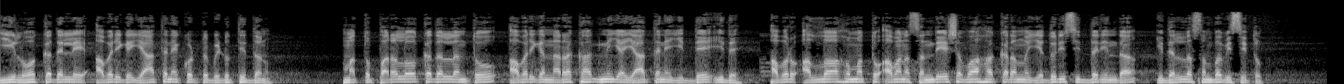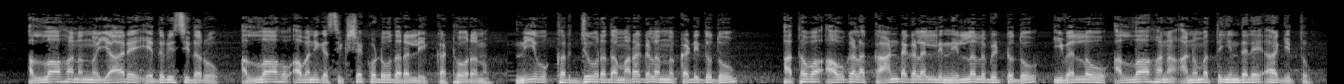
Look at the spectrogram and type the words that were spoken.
ಈ ಲೋಕದಲ್ಲೇ ಅವರಿಗೆ ಯಾತನೆ ಕೊಟ್ಟು ಬಿಡುತ್ತಿದ್ದನು. ಮತ್ತು ಪರಲೋಕದಲ್ಲಂತೂ ಅವರಿಗೆ ನರಕಾಗ್ನಿಯ ಯಾತನೆ ಇದ್ದೇ ಇದೆ. ಅವರು ಅಲ್ಲಾಹು ಮತ್ತು ಅವನ ಸಂದೇಶವಾಹಕರನ್ನು ಎದುರಿಸಿದ್ದರಿಂದ ಇದೆಲ್ಲ ಸಂಭವಿಸಿತು. ಅಲ್ಲಾಹನನ್ನು ಯಾರೇ ಎದುರಿಸಿದರೂ ಅಲ್ಲಾಹು ಅವನಿಗೆ ಶಿಕ್ಷೆ ಕೊಡುವುದರಲ್ಲಿ ಕಠೋರನು. ನೀವು ಖರ್ಜೂರದ ಮರಗಳನ್ನು ಕಡಿದುದು ಅಥವಾ ಅವುಗಳ ಕಾಂಡಗಳಲ್ಲಿ ನಿಲ್ಲಲು ಬಿಟ್ಟುದು ಇವೆಲ್ಲವೂ ಅಲ್ಲಾಹನ ಅನುಮತಿಯಿಂದಲೇ ಆಗಿತ್ತು.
